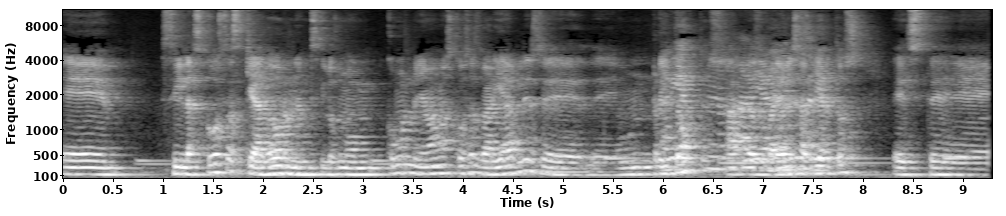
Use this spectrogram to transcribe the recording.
Eh, si las cosas que adornan, si los, ¿cómo lo llamamos? Cosas variables de, de un rito, a, ah, los variables abiertos, este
